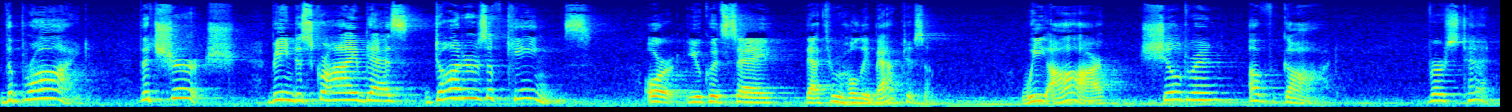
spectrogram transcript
the bride, the church, being described as daughters of kings. Or you could say that through holy baptism, we are children of God. Verse 10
